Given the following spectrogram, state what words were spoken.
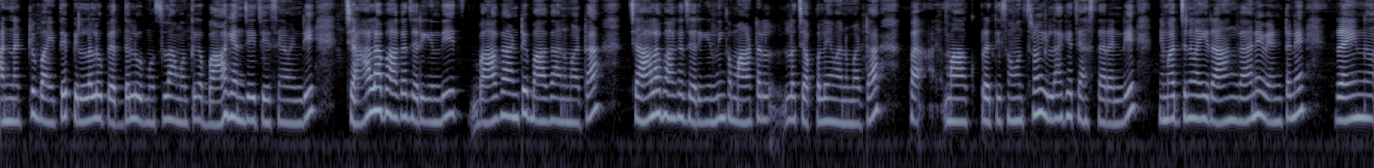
అన్నట్లు అయితే పిల్లలు పెద్దలు ముసలామొత్తుగా బాగా ఎంజాయ్ చేసామండి. చాలా బాగా జరిగింది. బాగా అంటే బాగా అనమాట చాలా బాగా జరిగింది. ఇంకా మాటల్లో చెప్పలేమన్నమాట. ప- మాకు ప్రతి సంవత్సరం ఇలాగే చేస్తారండి. నిమజ్జనం అయి రాగానే వెంటనే రైన్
